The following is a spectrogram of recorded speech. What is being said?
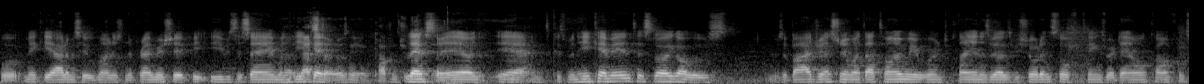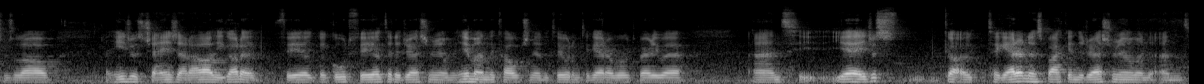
but Micky Adams, who managed in the Premiership, he, he was the same. When he Leicester, came, wasn't he? In Coventry. Leicester, yeah, and- yeah, because when he came into Sligo, it was it was a bad dressing room at that time. We weren't playing as well as we should and stuff. Things were down, confidence was low, and he just changed that all. He got a feel, a good feel to the dressing room. Him and the coach, you know, the two of them together worked very well, and he, yeah, he just got a togetherness back in the dressing room, and and,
